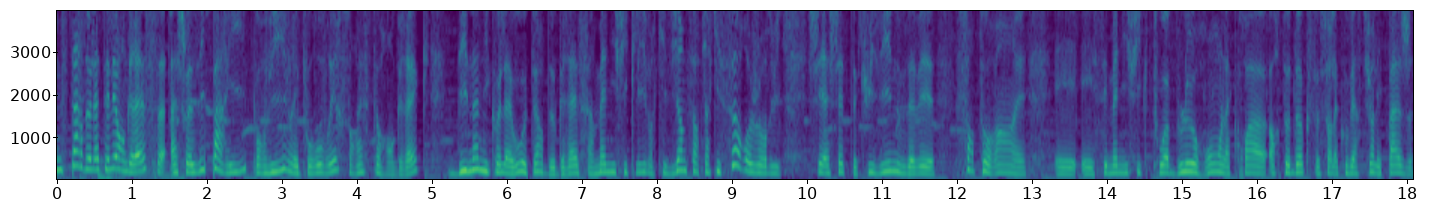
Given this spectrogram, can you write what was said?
Une star de la télé en Grèce a choisi Paris pour vivre et pour ouvrir son restaurant grec. Dina Nicolaou, auteur de Grèce, un magnifique livre qui vient de sortir, qui sort aujourd'hui chez Hachette Cuisine. Vous avez Santorin et, et, et ces magnifiques toits bleus ronds, la croix orthodoxe sur la couverture, les pages,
